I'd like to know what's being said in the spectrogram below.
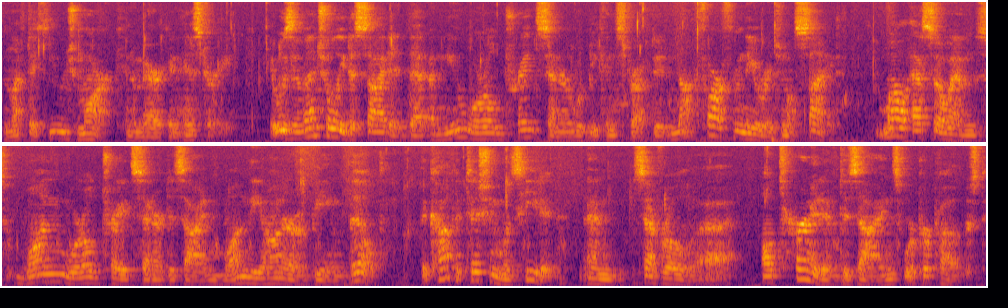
and left a huge mark in American history. It was eventually decided that a new World Trade Center would be constructed not far from the original site. While SOM's One World Trade Center design won the honor of being built, the competition was heated and several uh, alternative designs were proposed.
